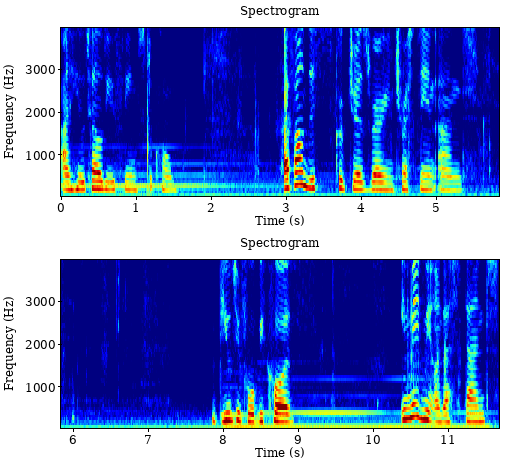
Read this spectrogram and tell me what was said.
and He will tell you things to come. I found this scripture is very interesting and beautiful because it made me understand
